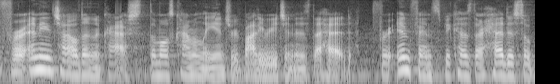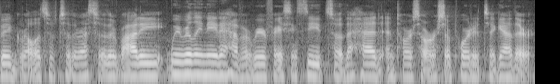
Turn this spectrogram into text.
For any child in a crash, the most commonly injured body region is the head. For infants, because their head is so big relative to the rest of their body, we really need to have a rear-facing seat so the head and torso are supported together.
